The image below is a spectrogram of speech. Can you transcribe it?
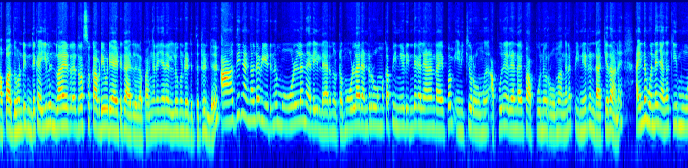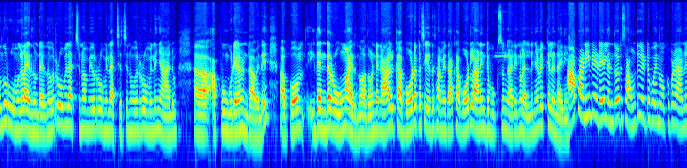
അപ്പോൾ അതുകൊണ്ട് എന്റെ കയ്യിലുള്ള ഡ്രസ്സൊക്കെ അവിടെ ഇവിടെ ആയിട്ട് കാര്യമില്ലല്ലോ. അപ്പോൾ അങ്ങനെ ഞാൻ എല്ലാം കൊണ്ട് എടുത്തിട്ടുണ്ട്. ആദ്യം ഞങ്ങളുടെ വീടിന് മുകളിലെ നിലയില്ലായിരുന്നു കേട്ടോ. മുകളിലെ രണ്ട് റൂമൊക്കെ പിന്നീട് എന്റെ കല്യാണം ഉണ്ടായപ്പം എനിക്ക് റൂം അപ്പൂന് കല്യാണം ഉണ്ടായപ്പോൾ അപ്പൂന് റൂം അങ്ങനെ പിന്നീട് ഉണ്ടാക്കിയതാണ്. അതിന്റെ മുന്നേ ഞങ്ങൾക്ക് ഈ മൂന്ന് റൂമുകളായിരുന്നു ഉണ്ടായിരുന്നത്. ഒരു റൂമിൽ അച്ഛനും അമ്മയും ഒരു റൂമിൽ അച്ഛനും ഒരു റൂമിൽ ഞാനും അപ്പും കൂടിയാണ് ഉണ്ടാവൽ. അപ്പോൾ ഇതെന്റെ റൂമായിരുന്നു അതുകൊണ്ട് തന്നെ ആ ഒരു കബോർഡൊക്കെ ചെയ്ത സമയത്ത് ആ കബോർഡിലാണ് എന്റെ ബുക്സും കാര്യങ്ങളെല്ലാം ഞാൻ വെക്കലുണ്ടായിരുന്നു ആ പണിയുടെ ഇടയിൽ എന്തോ ഒരു സൗണ്ട് കേട്ട് പോയി നോക്കുമ്പോഴാണ്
